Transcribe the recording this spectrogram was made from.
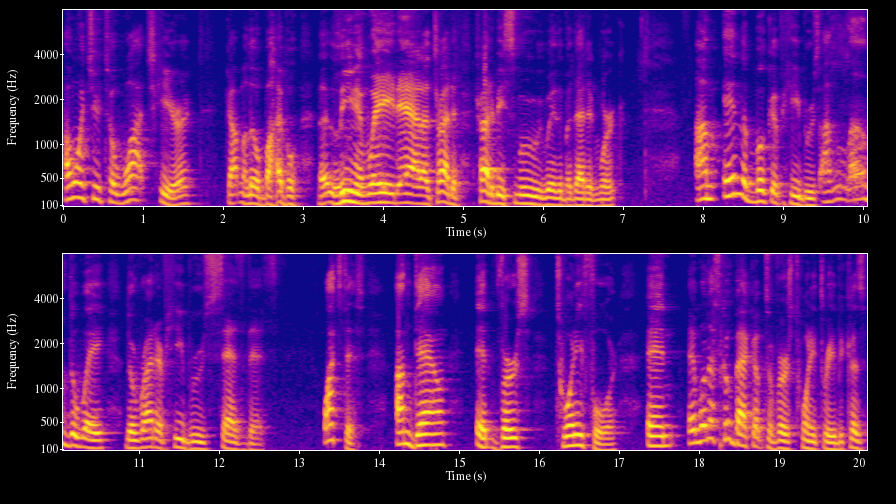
I want you to watch here. Got my little Bible uh, leaning way down. I tried to try to be smooth with it, but that didn't work. I'm in the book of Hebrews. I love the way the writer of Hebrews says this. Watch this. I'm down at verse 24. And, and well, let's go back up to verse 23 because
